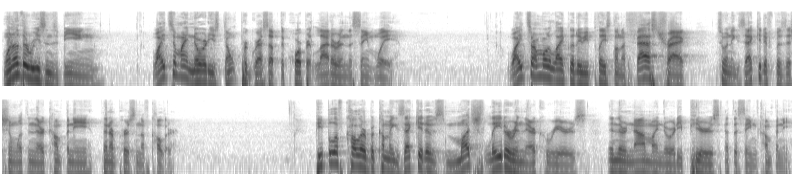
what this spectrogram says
One of the reasons being, whites and minorities don't progress up the corporate ladder in the same way. Whites are more likely to be placed on a fast track to an executive position within their company than a person of color. People of color become executives much later in their careers than their non-minority peers at the same company.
